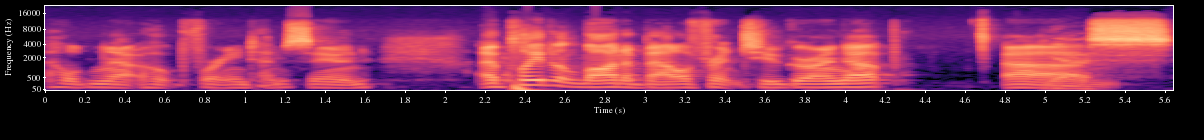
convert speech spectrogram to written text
holding out hope for anytime soon. I played a lot of Battlefront 2 growing up. Um, yes.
